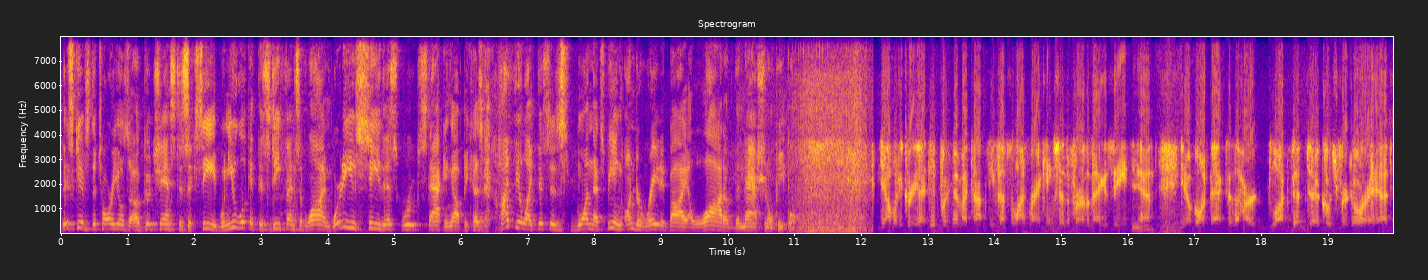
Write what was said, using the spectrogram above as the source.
this gives the Tar Heels a good chance to succeed. When you look at this defensive line, where do you see this group stacking up? Because I feel like this is one that's being underrated by a lot of the national people. Yeah, I would agree. Did put him in my top defensive line rankings in the front of the magazine, mm-hmm. and you know, going back to the hard luck that uh, Coach Fedora had,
